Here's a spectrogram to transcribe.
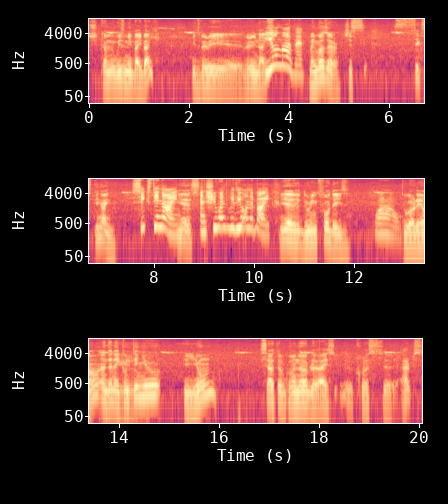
She came with me by bike. It's very uh, very nice. Your mother, My mother, she's 69. 69. Yes. And she went with you on a bike. Yeah, during four days. Wow. to Orléans, and then I continue Lyon, south of Grenoble, I s- uh, cross the Alps,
